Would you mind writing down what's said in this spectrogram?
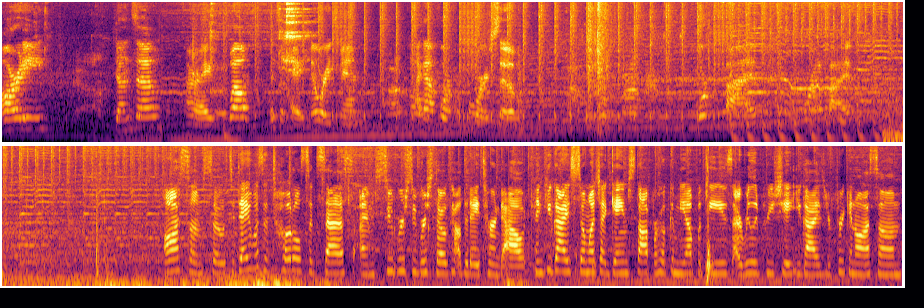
Already done so? Alright. Well, it's okay. No worries, man. I got four for four, so four for five. Four out of five. Awesome. So today was a total success. I'm super, super stoked how the day turned out. Thank you guys so much at GameStop for hooking me up with these. I really appreciate you guys. You're freaking awesome.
